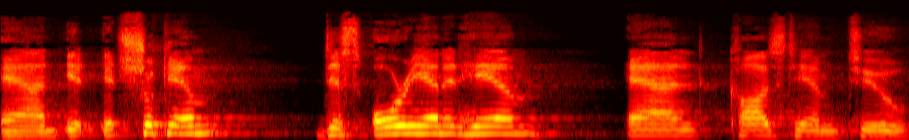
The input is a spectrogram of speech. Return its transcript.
and it, it shook him, disoriented him, and caused him to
